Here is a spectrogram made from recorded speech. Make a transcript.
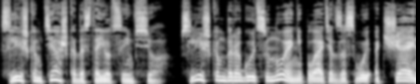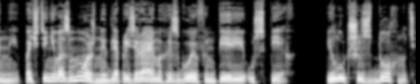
слишком тяжко достается им все. Слишком дорогой ценой они платят за свой отчаянный, почти невозможный для презираемых изгоев империи успех. И лучше сдохнуть,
